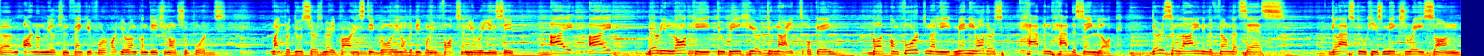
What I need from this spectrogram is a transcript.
um, Milchan, thank you for your unconditional support. My producers, Mary Parr and Steve Golin, all the people in Fox and New Regency. I, I very lucky to be here tonight, okay? But unfortunately, many others haven't had the same luck. There is a line in the film that says, Glass to his mixed race son,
